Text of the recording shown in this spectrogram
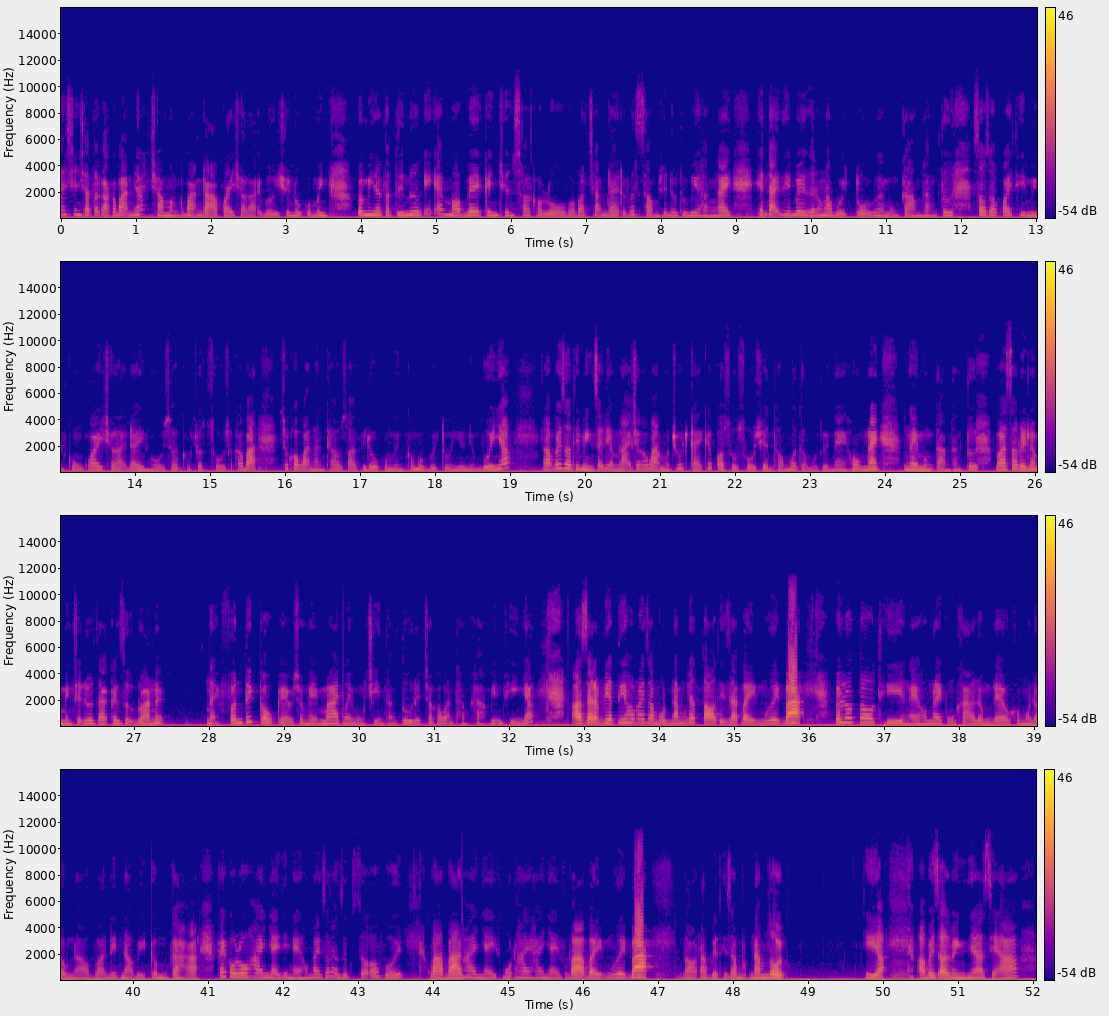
Hi, xin chào tất cả các bạn nhé. Chào mừng các bạn đã quay trở lại với channel của mình. Và mình là Thật Tứ Nương XMB Kênh chuyên soi cầu lô và bắt chạm đề được phát sóng trên YouTube hàng ngày. Hiện tại thì bây giờ đang là buổi tối của ngày 8 tháng 4 Sau giờ quay thì mình cũng quay trở lại đây ngồi soi cầu chốt số cho các bạn. Chúc các bạn đang theo dõi video của mình có một buổi tối nhiều niềm vui nhé. À, Bây giờ thì mình sẽ điểm lại cho các bạn một chút cái kết quả số số truyền thống mở thưởng buổi tối ngày hôm nay Ngày 8 tháng 4 Và sau đấy là mình sẽ đưa ra cái dự đoán này này phân tích cầu kèo cho ngày mai ngày mùng 9 tháng 4 để cho các bạn tham khảo miễn phí nhé à, giải đặc biệt thì hôm nay ra một năm nhất to thì ra 73 với lô tô thì ngày hôm nay cũng khá là đồng đều không có đầu nào và đít nào bị câm cả. Cái cầu lô hai nháy thì ngày hôm nay rất là rực rỡ với 33 hai nháy 122 hai nháy và 73 đó đặc biệt thì ra một năm rồi thì à, à, bây giờ mình à, sẽ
